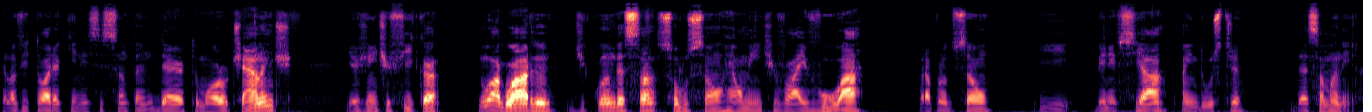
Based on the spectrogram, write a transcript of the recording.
pela vitória aqui nesse Santander Tomorrow Challenge e a gente fica no aguardo de quando essa solução realmente vai voar para a produção e beneficiar a indústria dessa maneira.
